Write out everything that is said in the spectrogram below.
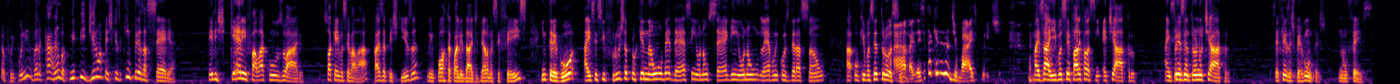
Eu fui por Nirvana. Caramba, me pediram uma pesquisa, que empresa séria. Eles querem falar com o usuário. Só que aí você vai lá, faz a pesquisa, não importa a qualidade dela, mas você fez, entregou, aí você se frustra porque não obedecem ou não seguem ou não levam em consideração a, o que você trouxe. Ah, mas aí você tá querendo demais, Buriti. Mas aí você fala e fala assim: é teatro. A empresa Sim. entrou no teatro. Você fez as perguntas? Não fez.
